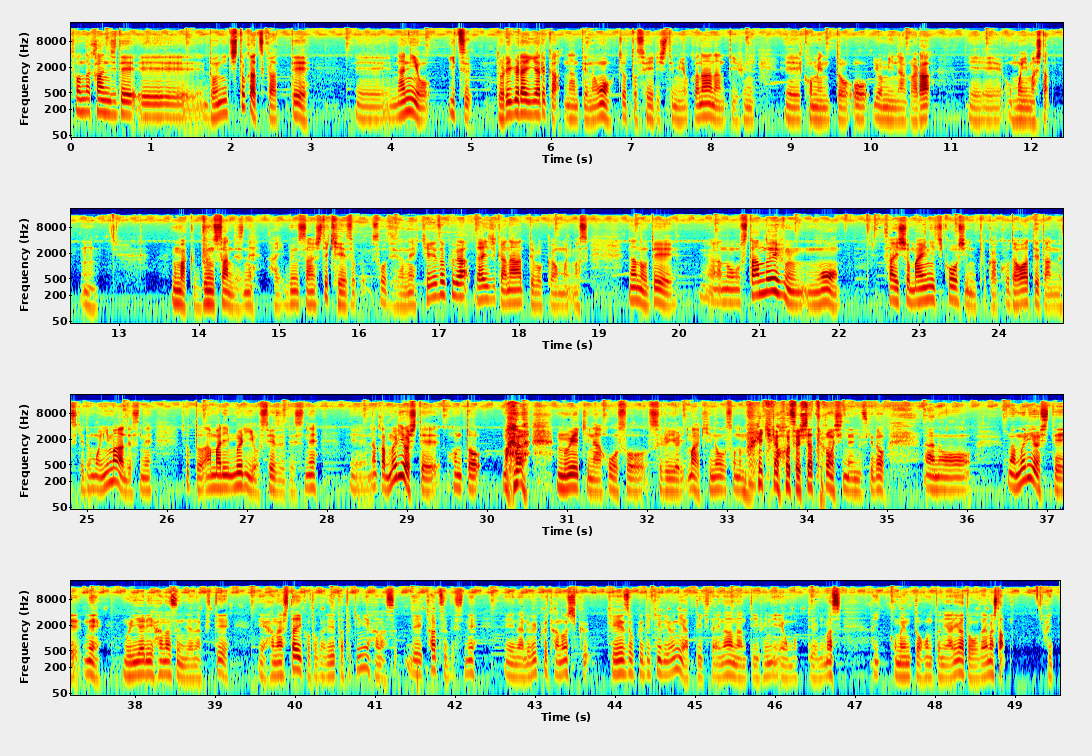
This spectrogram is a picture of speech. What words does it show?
そんな感じで、えー、土日とか使って、えー、何をいつどれぐらいやるかなんていうのをちょっと整理してみようかななんていうふうに、えー、コメントを読みながら、えー、思いました、うん、うまく分散ですね、はい、分散して継続。そうですよね。継続が大事かなって僕は思います。なのであのスタンド F も最初毎日更新とかこだわってたんですけども今はですねちょっとあまり無理をせずですね、えー、なんか無理をして本当まあ、無益な放送をするより、まあ、昨日その無益な放送しちゃったかもしれないんですけどあの、まあ、無理をしてね無理やり話すんじゃなくて話したいことが出た時に話すでかつですねなるべく楽しく継続できるようにやっていきたいななんていうふうに思っております。はい、コメント本当にありがとうございました。はい、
